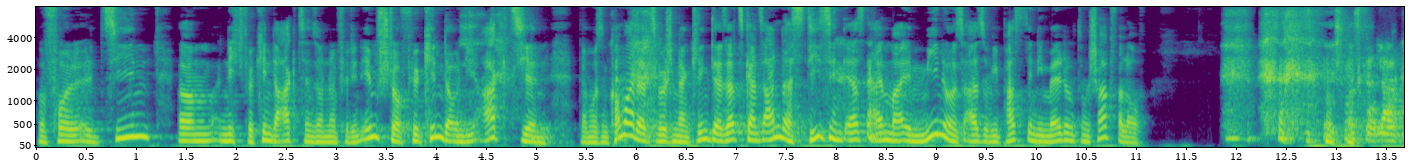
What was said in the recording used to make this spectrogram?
vollziehen. Ähm, nicht für Kinderaktien, sondern für den Impfstoff für Kinder und die Aktien. Da muss ein Komma dazwischen, dann klingt der Satz ganz anders. Die sind erst einmal im Minus. Also wie passt denn die Meldung zum Chartverlauf? ich muss gerade lachen.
